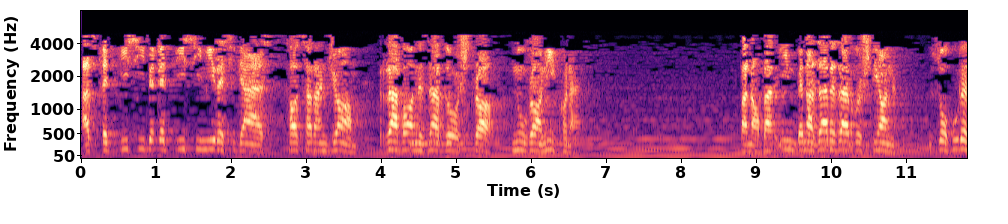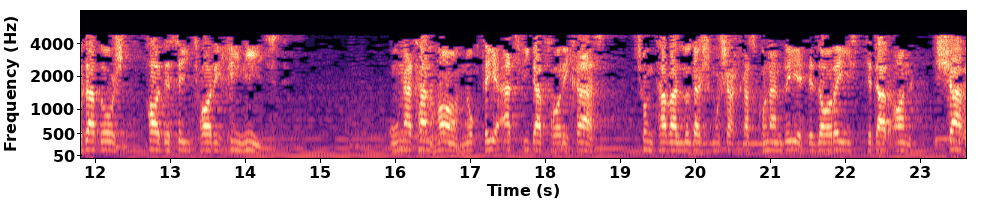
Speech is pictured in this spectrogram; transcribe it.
از قدیسی به قدیسی می رسیده است تا سرانجام روان زردشت را نورانی کند. بنابراین به نظر زردشتیان ظهور زردشت حادثه تاریخی نیست. او نه تنها نقطه عطفی در تاریخ است چون تولدش مشخص کننده هزاره است که در آن شر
